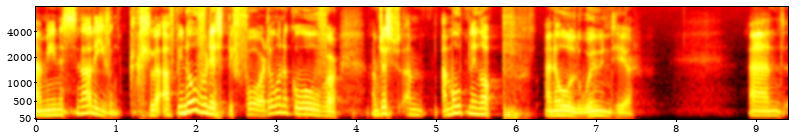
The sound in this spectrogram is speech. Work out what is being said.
I mean, it's not even. Cl- I've been over this before. I don't want to go over. I'm just. I'm. I'm opening up an old wound here. And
